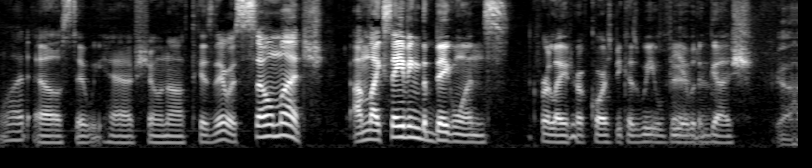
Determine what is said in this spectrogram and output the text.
What else did we have shown off? Because there was so much. I'm like saving the big ones for later, of course, because we will be Fair able to gush. Yeah.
